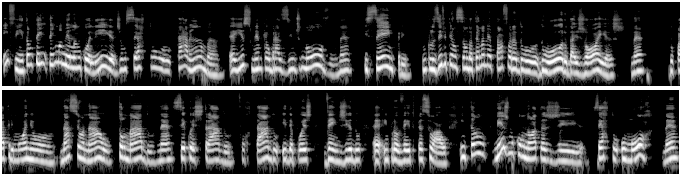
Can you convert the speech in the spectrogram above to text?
Enfim, então tem, tem uma melancolia de um certo caramba, é isso mesmo que é o Brasil de novo, né? E sempre, inclusive pensando até na metáfora do, do ouro, das joias, né? do patrimônio nacional tomado, né, sequestrado, furtado e depois vendido é, em proveito pessoal. Então, mesmo com notas de certo humor, né,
